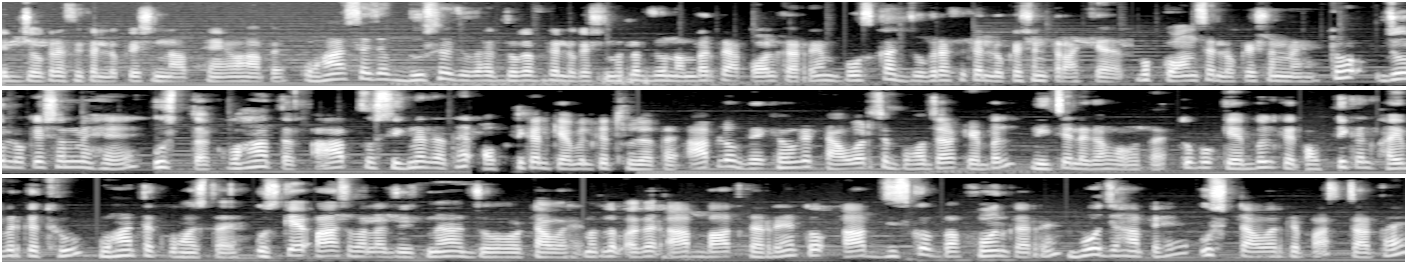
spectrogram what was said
एक जोग्राफिकल लोकेशन आप हैं वहाँ पे। वहाँ से जब दूसरे जोग्राफिकल लोकेशन मतलब जो नंबर पे आप कॉल कर रहे हैं, वो उसका जोग्राफिकल लोकेशन ट्रैक किया है। वो कौन से लोकेशन में है? तो जो लोकेशन में है, उस तक, वहाँ तक आप जो सिग्नल जाता है ऑप्टिकल केबल के थ्रू जाता है। आप लोग देखे होंगे टावर से बहुत ज़्यादा केबल नीचे लगा हुआ होता है। तो वो केबल के ऑप्टिकल फाइबर के थ्रू वहाँ तक पहुँचता है। उसके पास वाला जो इतना जो टावर है मतलब अगर आप बात कर रहे हैं तो आप जिसको फ़ोन कर रहे हैं, वो जहाँ पे है, उस टावर के पास जाता है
